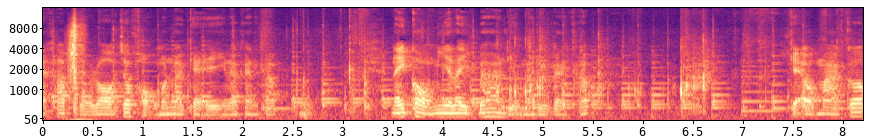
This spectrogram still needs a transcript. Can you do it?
นะครับ เดี๋ยวรอเจ้าของมันมาแกะเองแล้วกันครับ ในกล่องมีอะไรอีกบ้าง เดี๋ยวมาดูกันครับ แกะออกมาก็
